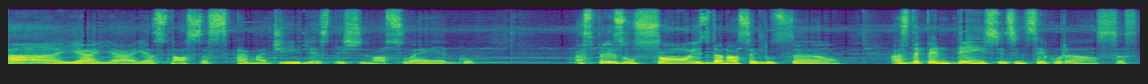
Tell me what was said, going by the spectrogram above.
Ai, ai, ai, as nossas armadilhas deste nosso ego, as presunções da nossa ilusão, as dependências, inseguranças,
